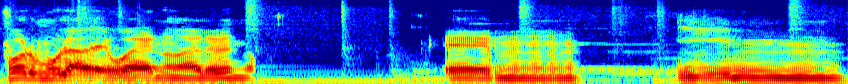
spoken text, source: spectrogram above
fórmula de, bueno, dale, vendo. Em, y mm,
